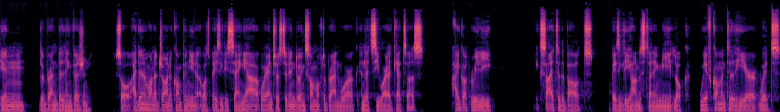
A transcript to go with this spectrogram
in the brand building vision. So I didn't want to join a company that was basically saying, yeah, we're interested in doing some of the brand work and let's see where it gets us. I got really excited about basically Johannes telling me, look, we have come until here with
